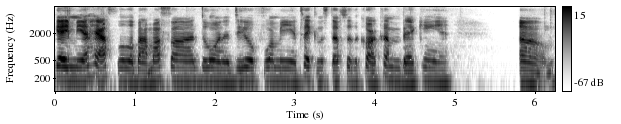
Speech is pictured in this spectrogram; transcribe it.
gave me a hassle about my son doing a deal for me and taking the stuff to the car, coming back in. Um,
